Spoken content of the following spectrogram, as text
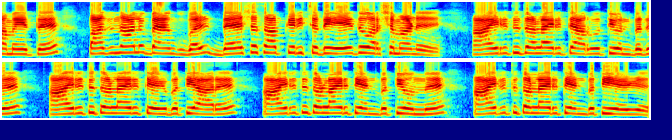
സമയത്ത് പതിനാല് ബാങ്കുകൾ ദേശസാത്കരിച്ചത് ഏത് വർഷമാണ്? ആയിരത്തി തൊള്ളായിരത്തി അറുപത്തി ഒൻപത് ആയിരത്തി തൊള്ളായിരത്തി എഴുപത്തി ആറ് ആയിരത്തി തൊള്ളായിരത്തി എൺപത്തി ഒന്ന് ആയിരത്തി തൊള്ളായിരത്തി എൺപത്തി ഏഴ്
